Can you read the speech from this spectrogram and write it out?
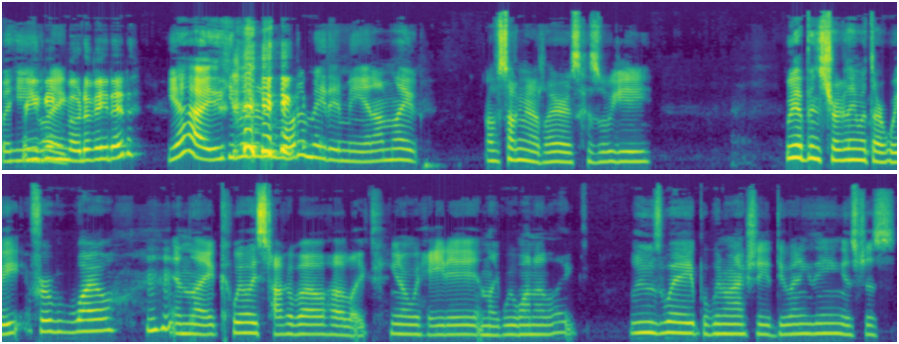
but he Were you like getting motivated? yeah, he literally motivated me, and I'm like, I was talking to Laris because we we have been struggling with our weight for a while, Mhm. and like we always talk about how like you know we hate it and like we want to like lose weight, but we don't actually do anything. It's just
